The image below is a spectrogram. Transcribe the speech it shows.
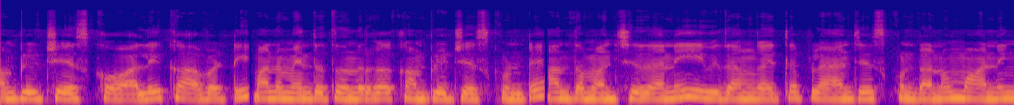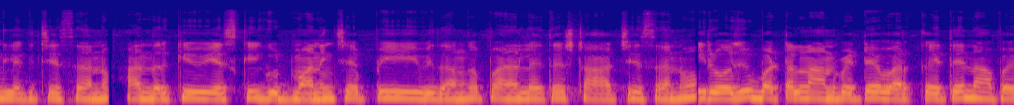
కంప్లీట్ చేసుకోవాలి. కాబట్టి మనం ఎంత తొందరగా కంప్లీట్ చేసుకుంటే అంత మంచిదని ఈ విధంగా అయితే ప్లాన్ చేసుకుంటాను. మార్నింగ్ లెగ్ చేశాను అందరికీ యూఎస్కి గుడ్ మార్నింగ్ చెప్పి ఈ విధంగా పనులు అయితే స్టార్ట్ చేశాను. ఈ రోజు బట్టలు నానబెట్టే వర్క్ అయితే నాపై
